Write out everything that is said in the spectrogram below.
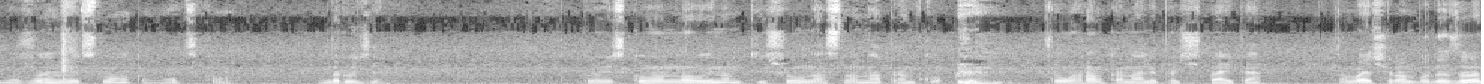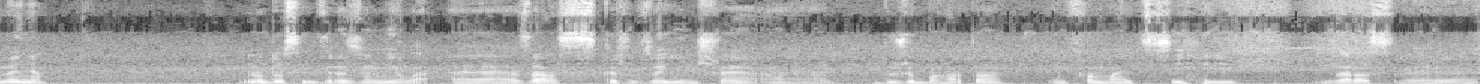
Бажаю міцного козацького. Друзі, по військовим новинам, ті, що у нас на напрямку в телеграм-каналі почитайте. Вечором буде зведення. Ну, досить зрозуміло. Е, зараз скажу за інше. Е, дуже багато інформації. Зараз е,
